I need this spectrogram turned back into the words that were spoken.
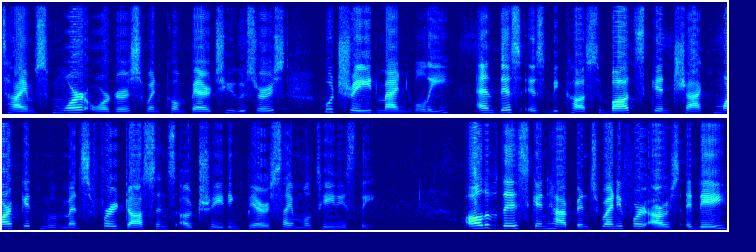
times more orders when compared to users who trade manually, and this is because bots can track market movements for dozens of trading pairs simultaneously. All of this can happen 24 hours a day,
